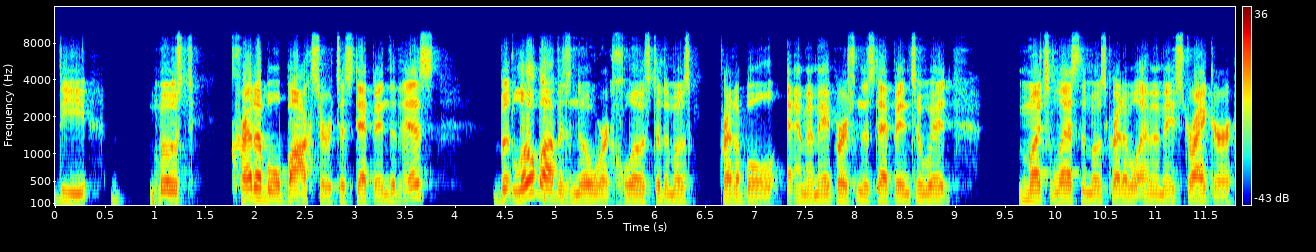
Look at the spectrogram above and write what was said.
the most credible boxer to step into this, but Lobov is nowhere close to the most credible MMA person to step into it, much less the most credible MMA striker.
